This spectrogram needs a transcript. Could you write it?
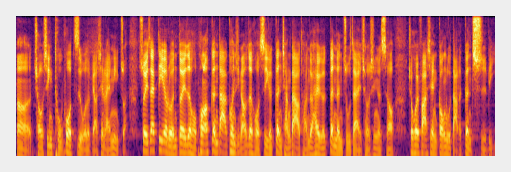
呃球星突破自我的表现来逆转。所以在第二轮对热火碰到更大的困境，然后热火是一个更强大的团队，还有一个更能主宰的球星的时候，就会发现公路打得更吃力。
